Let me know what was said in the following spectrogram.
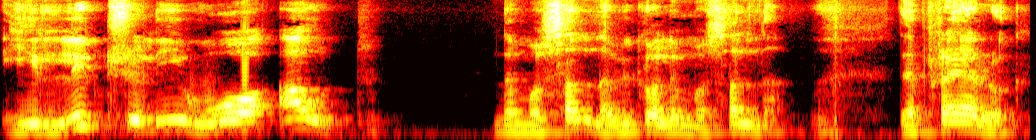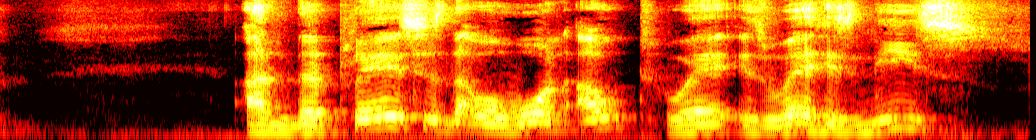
he literally wore out the musalla, we call it musalla, the prayer rug. And the places that were worn out where is where his knees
